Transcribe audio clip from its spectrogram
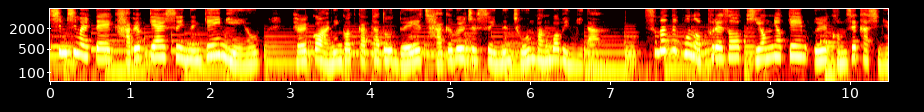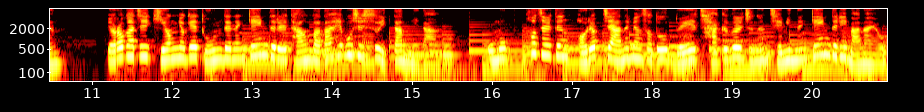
심심할 때 가볍게 할 수 있는 게임이에요. 별거 아닌 것 같아도 뇌에 자극을 줄 수 있는 좋은 방법입니다. 스마트폰 어플에서 기억력 게임을 검색하시면 여러 가지 기억력에 도움되는 게임들을 다운받아 해보실 수 있답니다. 오목, 퍼즐 등 어렵지 않으면서도 뇌에 자극을 주는 재밌는 게임들이 많아요.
